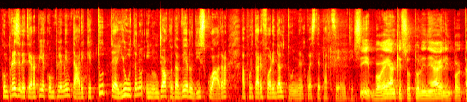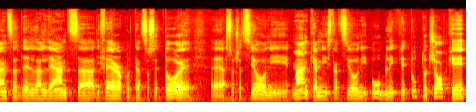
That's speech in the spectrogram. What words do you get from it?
comprese le terapie complementari che tutte aiutano in un gioco davvero di squadra a portare fuori dal tunnel queste pazienti. Sì, vorrei anche sottolineare l'importanza dell'alleanza di ferro col terzo settore, eh, associazioni, ma anche amministrazioni pubbliche, tutto ciò che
